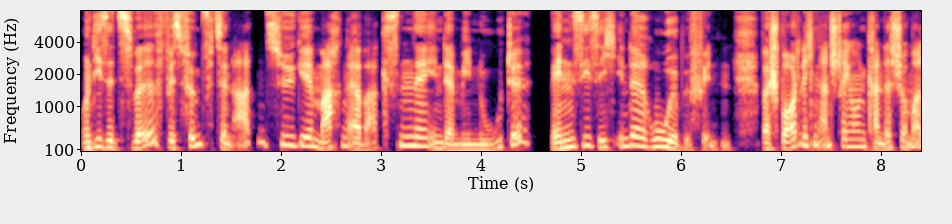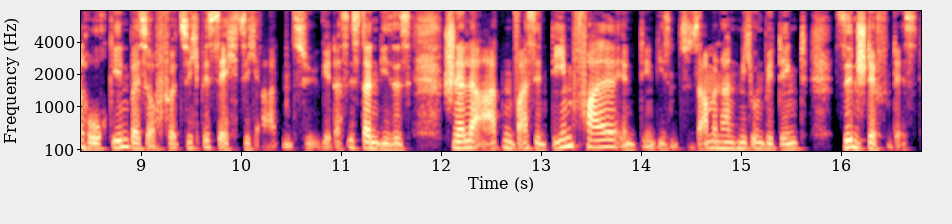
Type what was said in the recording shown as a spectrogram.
Und diese 12 bis 15 Atemzüge machen Erwachsene in der Minute wenn sie sich in der Ruhe befinden. Bei sportlichen Anstrengungen kann das schon mal hochgehen bei so 40 bis 60 Atemzüge. Das ist dann dieses schnelle Atmen, was in dem Fall, in, in diesem Zusammenhang nicht unbedingt sinnstiftend ist.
